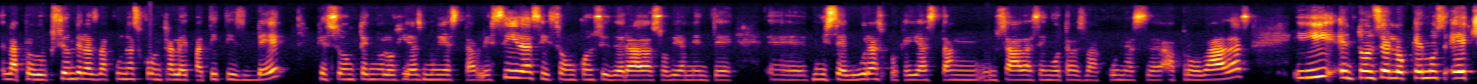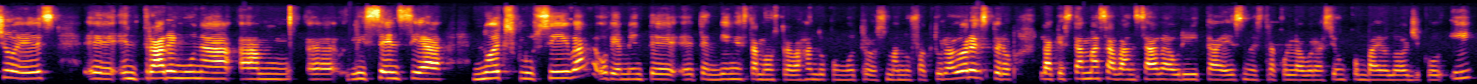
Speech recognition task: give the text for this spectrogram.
la producción de las vacunas contra la hepatitis B, que son tecnologías muy establecidas y son consideradas obviamente eh, muy seguras porque ya están usadas en otras vacunas eh, aprobadas. Y entonces lo que hemos hecho es eh, entrar en una licencia no exclusiva. Obviamente también estamos trabajando con otros manufacturadores, pero la que está más avanzada ahorita es nuestra colaboración con Biological E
